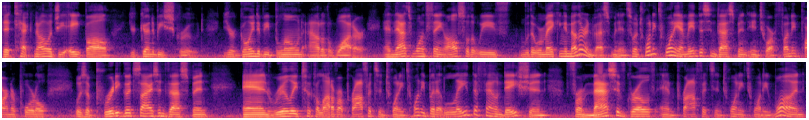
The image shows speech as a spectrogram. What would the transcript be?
the technology eight ball, you're going to be screwed you're going to be blown out of the water. And that's one thing also that we've that we're making another investment in. So in 2020, I made this investment into our funding partner portal. It was a pretty good size investment and really took a lot of our profits in 2020, but it laid the foundation for massive growth and profits in 2021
